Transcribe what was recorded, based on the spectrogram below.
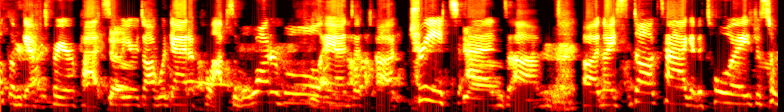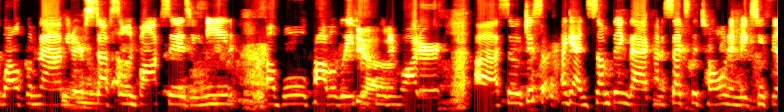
welcome gift for your pet. So Yeah. your dog would get a collapsible water bowl and a, a treat and um, a nice dog tag and a toy just to welcome them. You know, your stuff's still in boxes. You need a bowl probably for Yeah. food and water. Uh, so just again, something that kind of sets the tone and makes you feel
